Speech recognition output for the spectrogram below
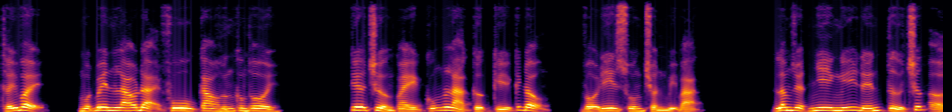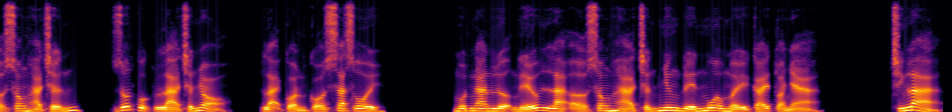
thấy vậy, một bên lão đại phu cao hứng không thôi. Kia trưởng quầy cũng là cực kỳ kích động, vội đi xuống chuẩn bị bạc. Lâm Duyệt Nhi nghĩ đến từ trước ở Song Hà Trấn, rốt cuộc là trấn nhỏ, lại còn có xa xôi. Một ngàn lượng nếu là ở Song Hà Trấn nhưng đến mua mấy cái tòa nhà. Chính là,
